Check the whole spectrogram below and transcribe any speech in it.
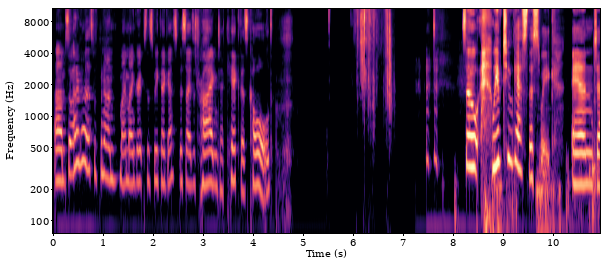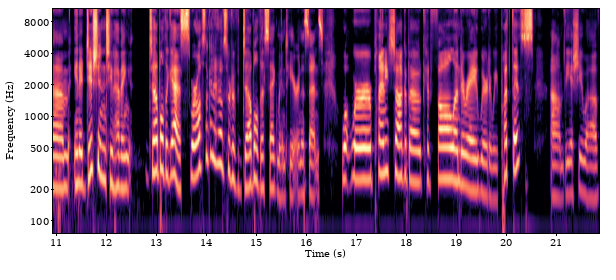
Um, so I don't know. That's what's been on my mind grapes this week, I guess. Besides trying to kick this cold. So we have two guests this week, and um, in addition to having double the guests, we're also going to have sort of double the segment here, in a sense. What we're planning to talk about could fall under a where do we put this? Um, the issue of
